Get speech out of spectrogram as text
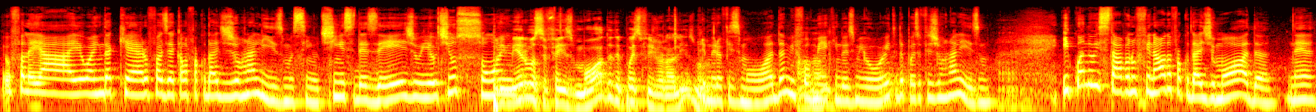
eu falei, ah, eu ainda quero fazer aquela faculdade de jornalismo, assim, eu tinha esse desejo e eu tinha o sonho... Primeiro você fez moda, depois fez jornalismo? Primeiro eu fiz moda, me formei aqui em 2008, depois eu fiz jornalismo. E quando eu estava no final da faculdade de moda, né,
